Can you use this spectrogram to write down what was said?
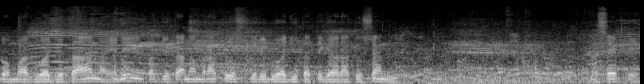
domba 2 jutaan, nah ini 4 juta 600 jadi 2 juta 300an resep ya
